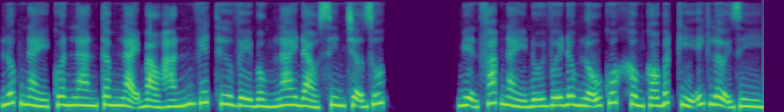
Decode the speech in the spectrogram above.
Lúc này quân lan tâm lại bảo hắn viết thư về bồng lai đảo xin trợ giúp. Biện pháp này đối với đông lỗ quốc không có bất kỳ ích lợi gì,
